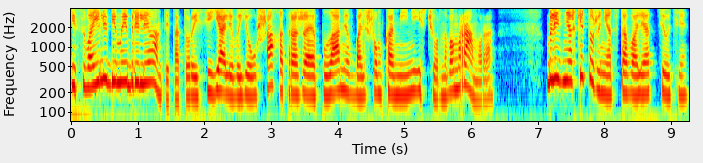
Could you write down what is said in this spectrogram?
и свои любимые бриллианты, которые сияли в ее ушах, отражая пламя в большом камине из черного мрамора. Близняшки тоже не отставали от тети.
